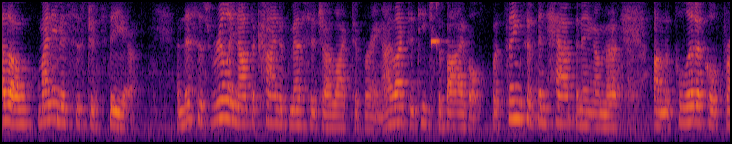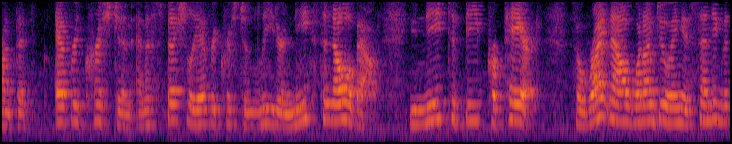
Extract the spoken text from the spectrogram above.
Hello, my name is Sister Thea, and this is really not the kind of message I like to bring. I like to teach the Bible, but things have been happening on the on the political front that every Christian, and especially every Christian leader, needs to know about. You need to be prepared. So right now, what I'm doing is sending the,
